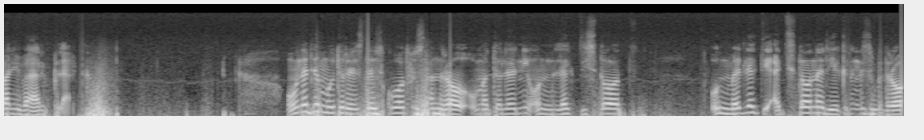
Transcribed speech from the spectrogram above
van die werkplek. Honderde motoriste is kwaad vir Sandral, omdat hulle nie onmiddellik die staat, onmiddellik die uitstaande rekeningsbedra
